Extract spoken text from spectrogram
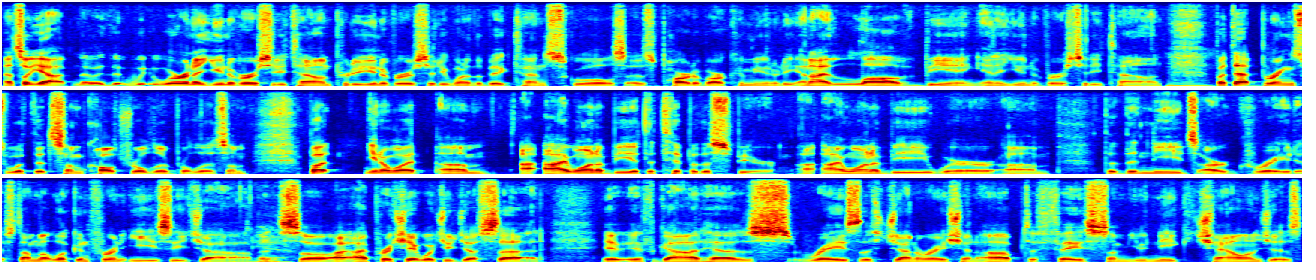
And so, yeah, we're in a university town, Purdue University, one of the Big Ten schools, as part of our community. And I love being in a university town, mm-hmm. but that brings with it some cultural liberalism. But you know what? Um, I, I want to be at the tip of the spear. I, I want to be where um, the, the needs are greatest. I'm not looking for an easy job. Yeah. And so I, I, appreciate what you just said. If, if, God has raised this generation up to face some unique challenges,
